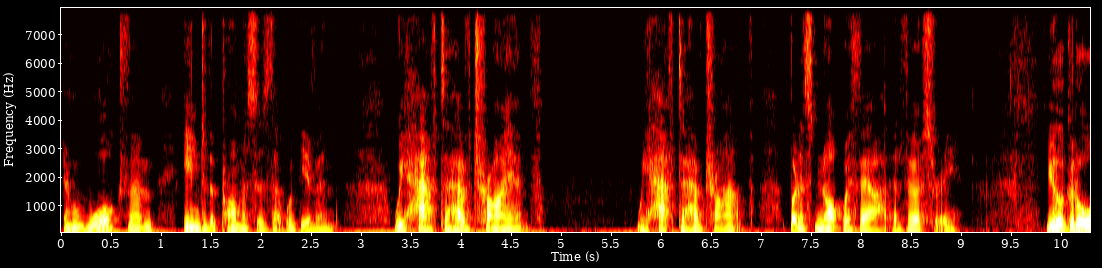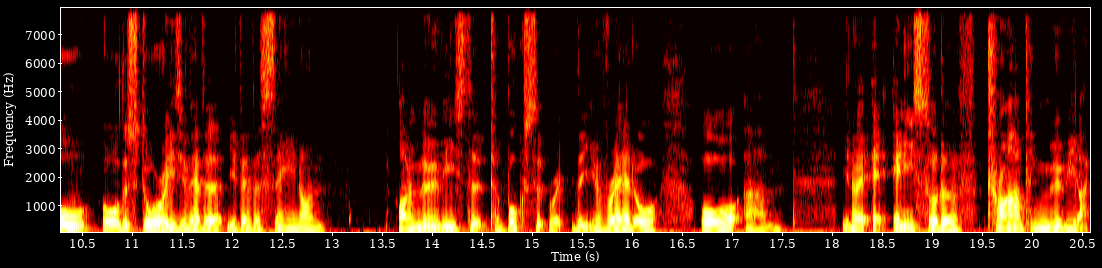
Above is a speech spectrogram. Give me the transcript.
and walk them into the promises that were given? We have to have triumph. We have to have triumph, but it's not without adversary. You look at all, all the stories you've ever, you've ever seen on, on movies to, to books that, re, that you've read or, or um, you know any sort of triumphing movie like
